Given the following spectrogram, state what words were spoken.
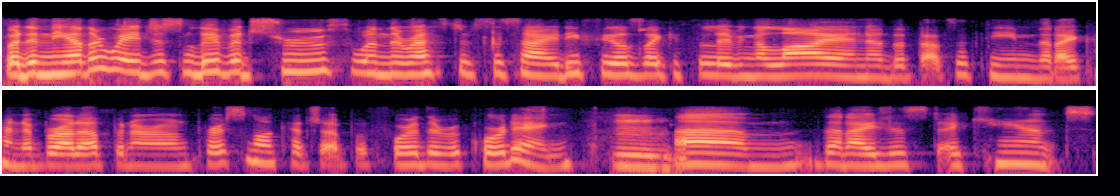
But in the other way just live a truth when the rest of society feels like it's living a lie. I know that that's a theme that i kind of brought up in our own personal catch up before the recording mm. um, that i just i can't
